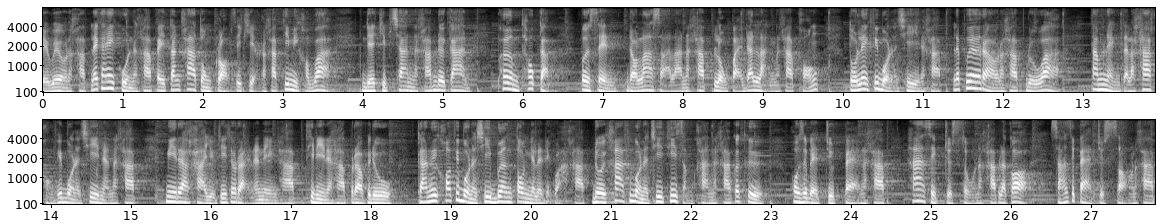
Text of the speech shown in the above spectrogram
Level นะครับ และก็ให้คุณนะครับไปตั้งค่าตรงกรอบสีเขียวนะครับที่มีคำว่า Description นะครับโดยการเพิ่มเท่ากับเปอร์เซ็นต์ดอลลาร์สหรัฐนะครับลงไปด้านหลังนะครับของตัวเลขฟิโบนัชชีนะครับและเพื่อให้เรานะครับรู้ว่า ตำแหน่งแต่ละค่าของฟิโบนัชชีนั้นนะครับมีราคาอยู่ที่เท่าไหร่นั่นเองครับ ทีนี้นะครับเราไปดูการวิเคราะห์ฟิโบนัชชีเบื้องต้นกันเลยดีกว่าครับ โดยค่าฟิโบนัชชีที่สำคัญนะครับก็คือ 61.8 นะครับ 50.0 นะครับ แล้วก็ 38.2 นะครับ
